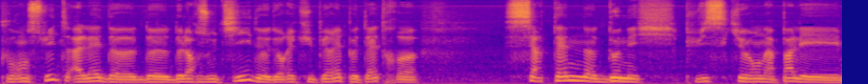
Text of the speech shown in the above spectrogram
pour ensuite, à l'aide de, leurs outils, de, récupérer peut-être euh, certaines données, puisqu'on n'a pas les...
